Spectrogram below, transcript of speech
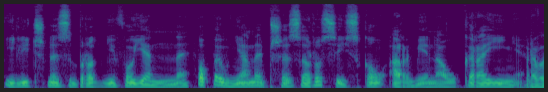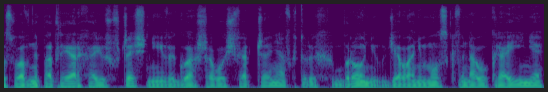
i liczne zbrodnie wojenne popełniane przez rosyjską armię na Ukrainie. Prawosławny patriarcha już wcześniej wygłaszał oświadczenia, w których bronił działań Moskwy na Ukrainie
